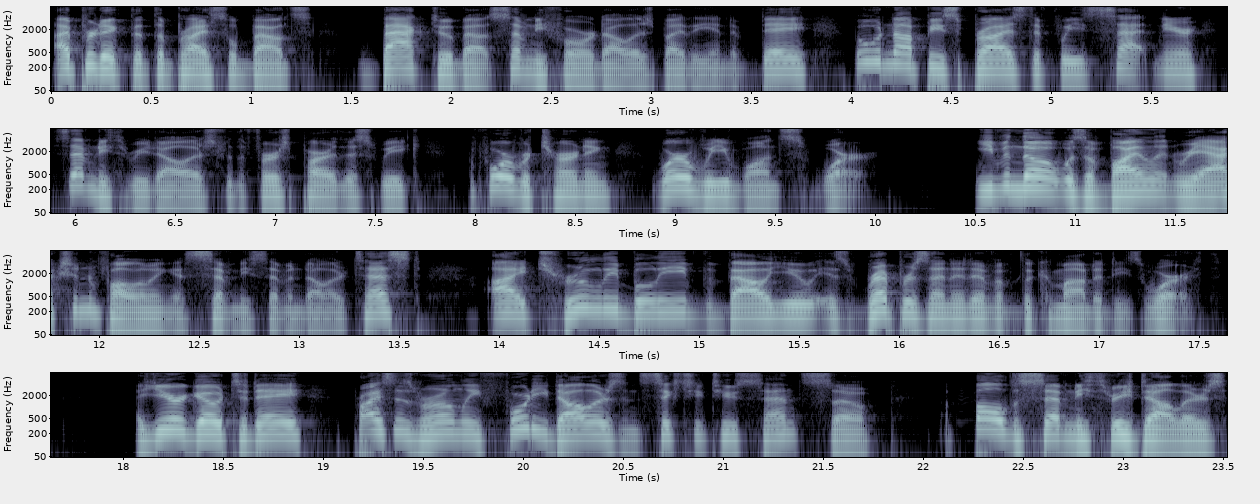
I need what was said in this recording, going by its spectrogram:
I predict that the price will bounce back to about $74 by the end of day, but would not be surprised if we sat near $73 for the first part of this week before returning where we once were. Even though it was a violent reaction following a $77 test, I truly believe the value is representative of the commodity's worth. A year ago today, prices were only $40.62, so a fall to $73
